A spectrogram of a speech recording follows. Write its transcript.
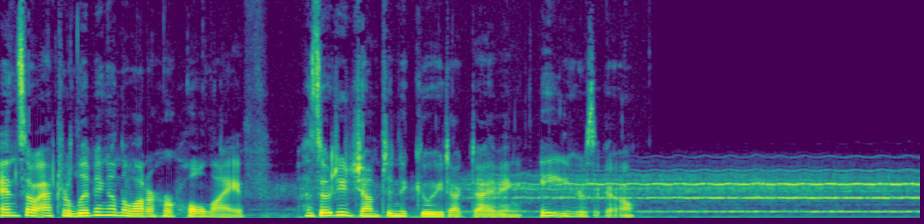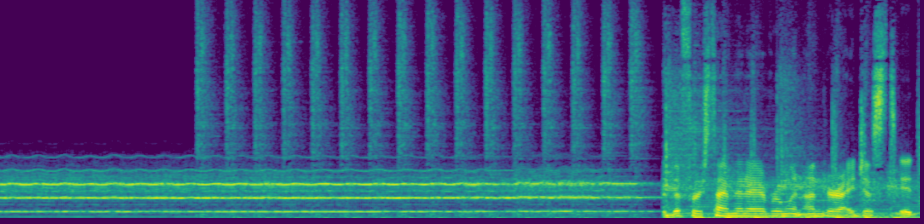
And so after living on the water her whole life Hozoji jumped into geoduck diving eight years ago. The first time that i ever went under i just it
